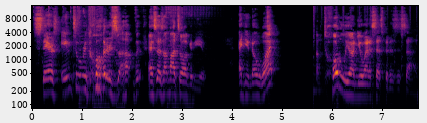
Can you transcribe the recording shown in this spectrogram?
stares into reporters up, and says, "I'm not talking to you." And you know what? I'm totally on Yoenis Cespedes' side.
